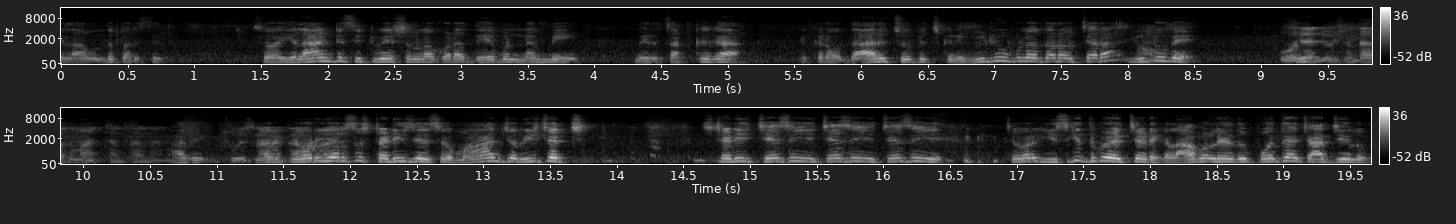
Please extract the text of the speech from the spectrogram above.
ఇలా ఉంది పరిస్థితి. సో ఇలాంటి సిచ్యువేషన్లో కూడా దేవుణ్ణి నమ్మి మీరు చక్కగా ఇక్కడ దారి చూపించుకుని యూట్యూబ్లో ద్వారా వచ్చారా? యూట్యూబే. అది. ఫోర్ ఇయర్స్ స్టడీ చేసావు. మంచి రీసెర్చ్. స్టడీ చేసి చేసి చేసి చివరికి ఇసుకెత్తిపోయి వచ్చాడు. ఇక లాభం లేదు. పోతే ఛార్జీలు.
